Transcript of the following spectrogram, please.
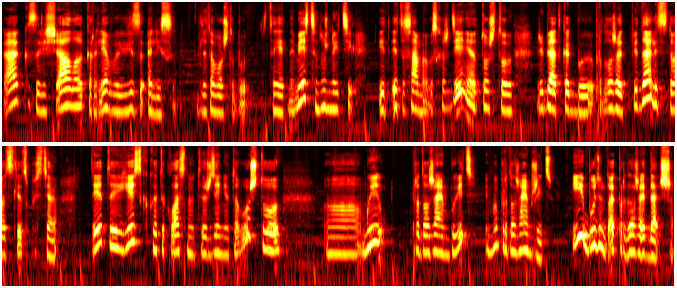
как завещала королева Виза Алисы. Для того, чтобы стоять на месте, нужно идти. И это самое восхождение, то, что ребят как бы продолжают педалить 20 лет спустя, это и есть какое-то классное утверждение того, что э, мы продолжаем быть, и мы продолжаем жить. И будем так продолжать дальше.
